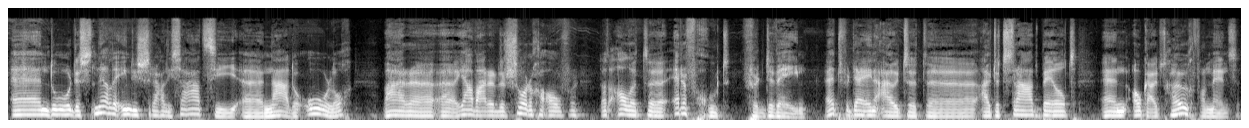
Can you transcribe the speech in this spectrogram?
En door de snelle industrialisatie eh, na de oorlog waren, ja, waren er zorgen over dat al het erfgoed verdween. Het verdween uit het, eh, uit het straatbeeld en ook uit het geheugen van mensen.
